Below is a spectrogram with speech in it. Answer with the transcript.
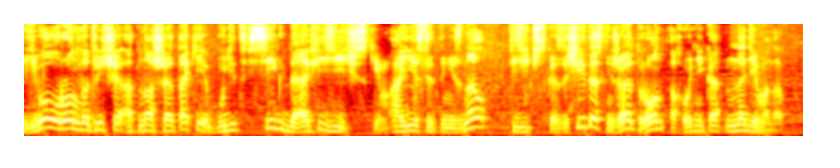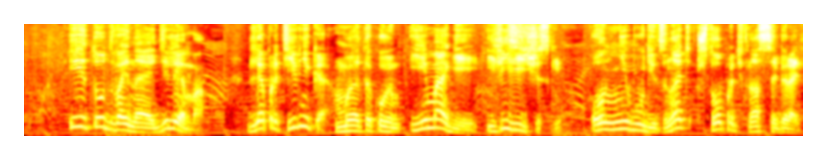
Его урон, в отличие от нашей атаки, будет всегда физическим, а если ты не знал, физическая защита снижает урон охотника на демонов. И тут двойная дилемма. Для противника мы атакуем и магией, и физически. Он не будет знать, что против нас собирать,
